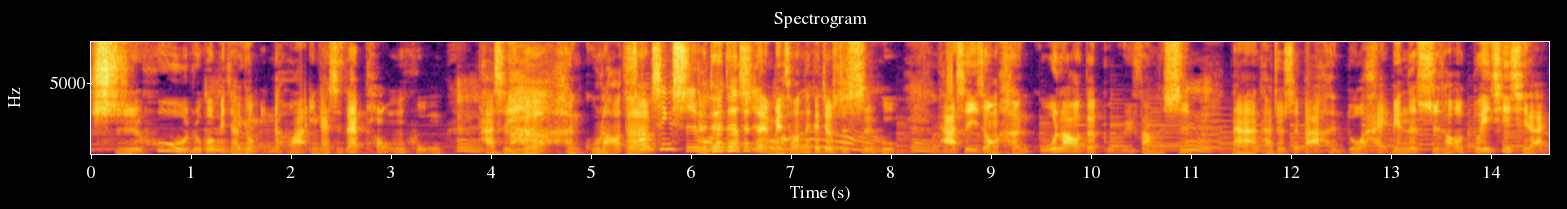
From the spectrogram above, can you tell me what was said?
石沪如果比较有名的话，应该是在澎湖，嗯，它是一个很古老的双星石沪对对对对对，没错，那个就是石沪。嗯它是一种很古老的捕鱼方式。嗯那它就是把很多海边的石头堆砌起来，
